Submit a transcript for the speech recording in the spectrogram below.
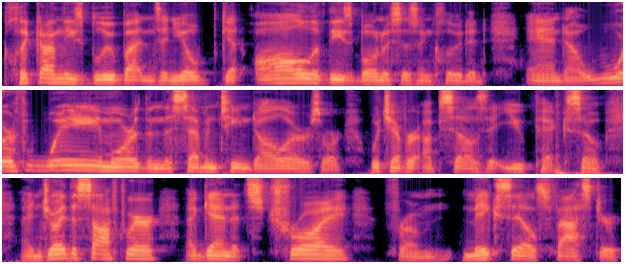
click on these blue buttons and you'll get all of these bonuses included and uh, worth way more than the $17 or whichever upsells that you pick. So enjoy the software. Again, it's Troy from Make Sales Faster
